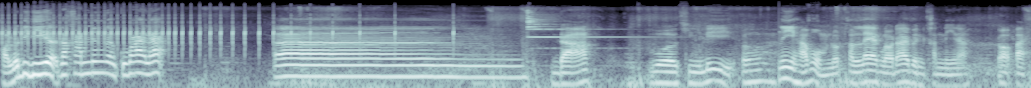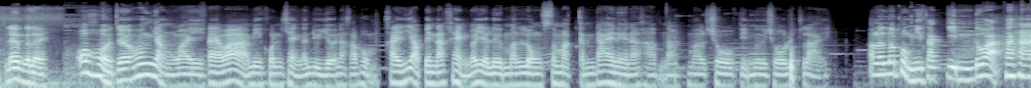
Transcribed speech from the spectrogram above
ขอรถดีๆเถอะสักคันนึงอะกูไหว้แล้วเอ่อดาร์คเวอร์คิวลี่เออนี่ครับผม รถคันแรกเราได้เป็นคันนี้นะ ก็ไปเริ่มกันเลย โอ้โห เจอห้องอย่างไว แปลว่ามีคนแข่งกันอยู่เยอะนะครับผม ใครที่อยากเป็นนักแข่งก็อย่าลืมมาลงสมัครกันได้เลยนะครับนะ มาโชว์ฝีมือโชว์ลวดลาย เอาแล้วรถผมมีสกินด้วย ฮ่าฮ่า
